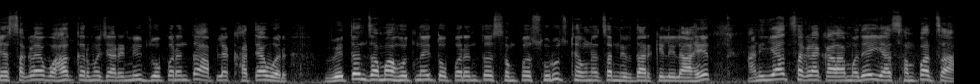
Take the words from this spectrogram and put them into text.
या सगळ्या वाहक कर्मचाऱ्यांनी जोपर्यंत आपल्या खात्यावर वेतन जमा होत नाही तोपर्यंत संप सुरूच ठेवण्याचा निर्धार केलेला आहे. आणि याच सगळ्या काळामध्ये या संपाचा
